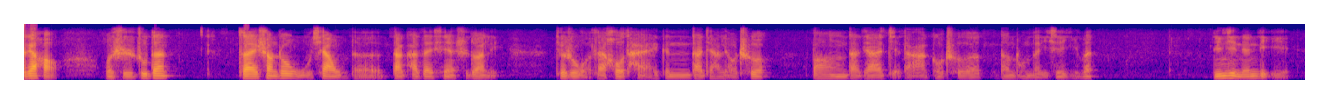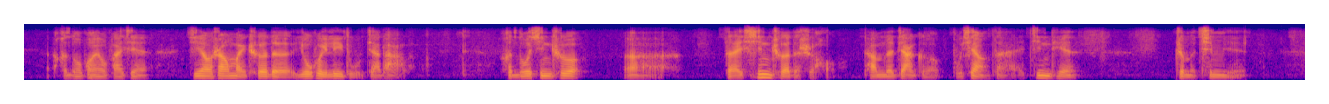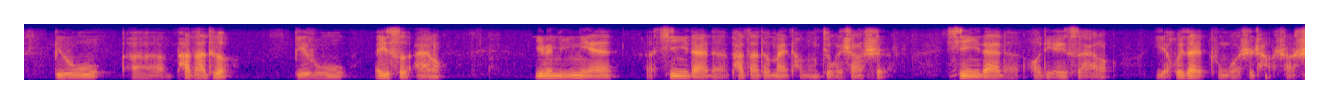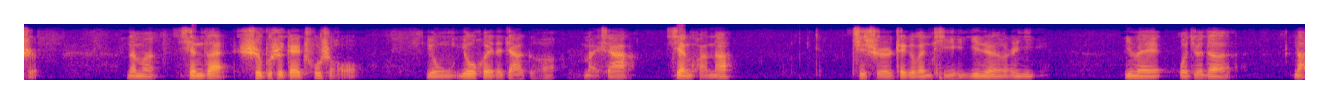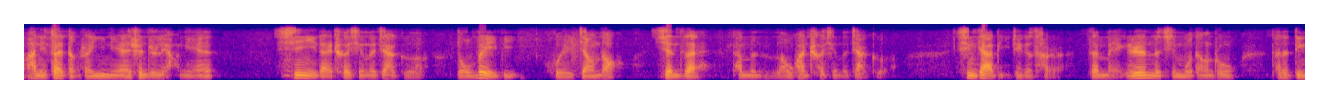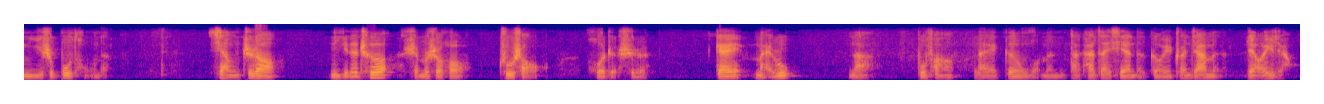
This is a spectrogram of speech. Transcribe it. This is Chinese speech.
大家好，我是朱丹。在上周五下午的大咖在线时段里，就是我在后台跟大家聊车，帮大家解答购车当中的一些疑问。临近年底，很多朋友发现经销商卖车的优惠力度加大了，很多新车呃，在新车的时候，他们的价格不像在今天这么亲民，比如呃帕萨特，比如 A4L。因为明年呃新一代的帕萨特迈腾就会上市，新一代的奥迪 A4L 也会在中国市场上市。那么现在是不是该出手，用优惠的价格买下现款呢？其实这个问题因人而异，因为我觉得，哪怕你再等上一年甚至两年，新一代车型的价格都未必会降到现在他们老款车型的价格。性价比这个词儿，在每个人的心目当中，它的定义是不同的。想知道你的车什么时候出手，或者是该买入，那不妨来跟我们大咖在线的各位专家们聊一聊。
